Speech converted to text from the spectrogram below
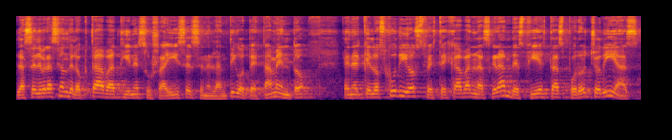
La celebración de la octava tiene sus raíces en el Antiguo Testamento, en el que los judíos festejaban las grandes fiestas por ocho días,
